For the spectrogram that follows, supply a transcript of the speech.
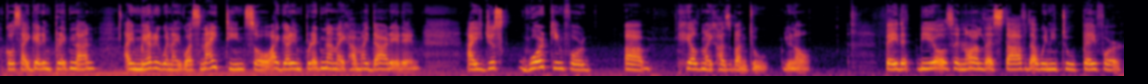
because I getting pregnant. I married when I was 19, so I getting pregnant. I have my daughter, and I just working for um, help my husband to you know pay the bills and all the stuff that we need to pay for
